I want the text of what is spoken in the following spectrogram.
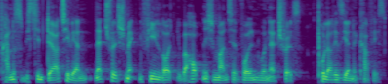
kann es ein bisschen dirty werden. Naturals schmecken vielen Leuten überhaupt nicht und manche wollen nur Naturals, polarisierende Kaffees.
